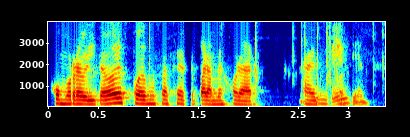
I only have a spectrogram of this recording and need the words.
como rehabilitadores podemos hacer para mejorar a esos pacientes.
